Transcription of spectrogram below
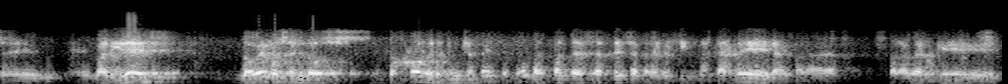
eh, validez. Lo vemos en los, jóvenes muchas veces, ¿no? La falta de certeza para elegir una carrera, para, para ver qué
